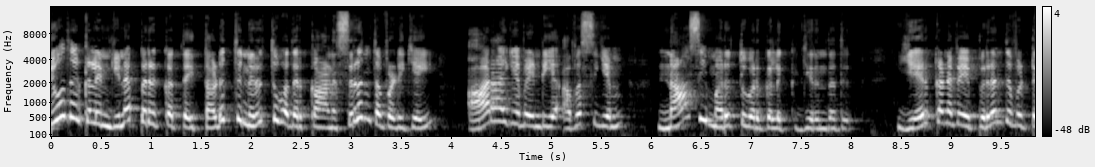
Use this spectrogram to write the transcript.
யூதர்களின் இனப்பெருக்கத்தை தடுத்து நிறுத்துவதற்கான சிறந்த வழியை ஆராய வேண்டிய அவசியம் நாசி மருத்துவர்களுக்கு இருந்தது. ஏற்கனவே பிறந்துவிட்ட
